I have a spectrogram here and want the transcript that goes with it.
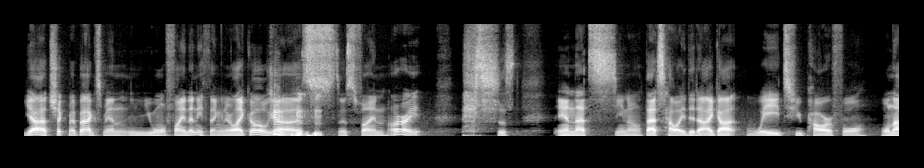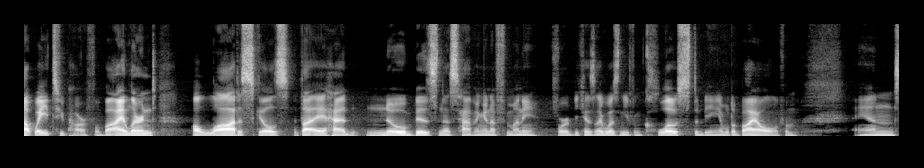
yeah, check my bags, man. You won't find anything. And they're like, oh yeah, it's it's fine. All right. It's just, and that's you know that's how I did it. I got way too powerful. Well, not way too powerful, but I learned a lot of skills that I had no business having enough money for because I wasn't even close to being able to buy all of them. And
